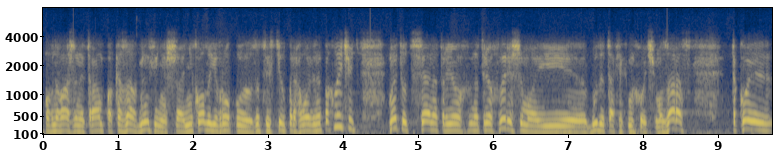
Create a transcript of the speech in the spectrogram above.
уповноважений Трампа, казав в Мюнхені, що ніколи Європу за цей стіл переговорів не покличуть. Ми тут все на трьох на трьох вирішимо, і буде так, як ми хочемо. Зараз такою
